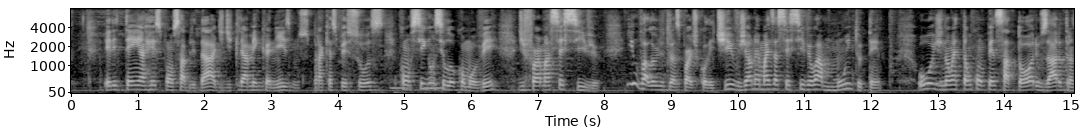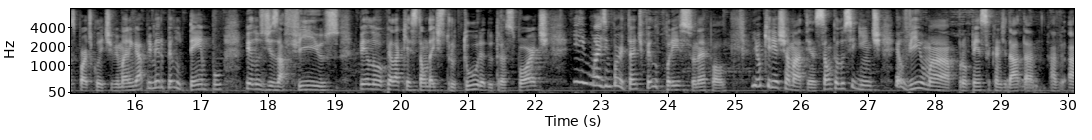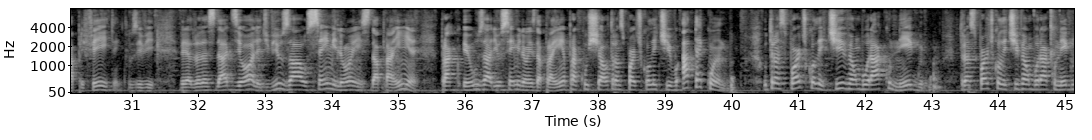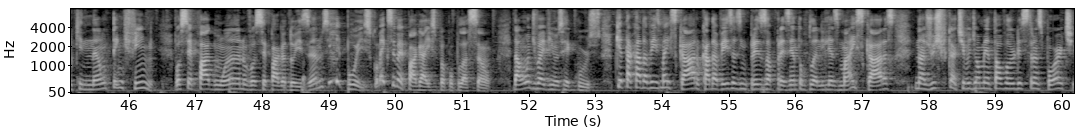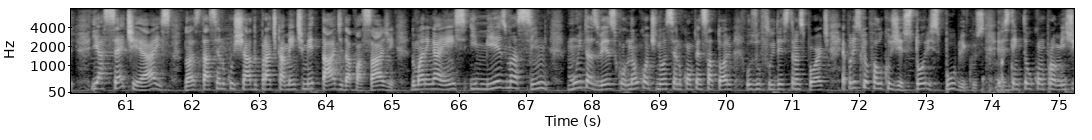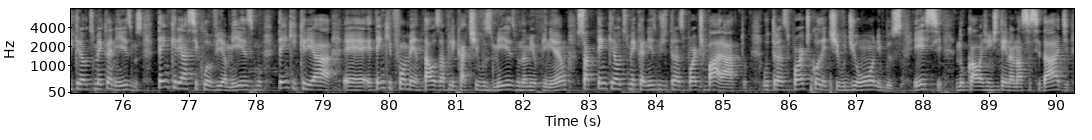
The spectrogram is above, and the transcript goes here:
ele tem a responsabilidade de criar mecanismos para que as pessoas consigam se locomover de forma acessível. E o valor do transporte coletivo já não é mais acessível há muito tempo. Hoje não é tão compensatório usar o transporte coletivo em Maringá, primeiro pelo tempo, pelos desafios, pelo, pela questão da estrutura do transporte e o mais importante, pelo preço, né, Paulo? E eu queria chamar a atenção pelo seguinte: eu vi uma propensa candidata a, a prefeita, inclusive vereadora da cidade, dizer: olha, devia usar os 100 milhões da prainha, pra, eu usaria os 100 milhões da prainha para custear o transporte coletivo. Até quando? O transporte coletivo é um buraco negro. O transporte coletivo é um buraco negro que não tem fim. Você paga um ano, você paga dois anos e depois? Como é que você vai pagar isso para a população? Da onde vai vir os recursos? Porque está cada vez mais caro, cada vez as empresas apresentam planilhas mais caras na justificativa de aumentar o valor desse transporte. E a R$ reais nós está sendo custeado praticamente metade da passagem do maringaense e mesmo assim, muitas vezes não continua sendo compensatório usufruir desse transporte. É por isso que eu falo que os gestores públicos, eles têm que ter o compromisso de criar outros mecanismos. Tem que criar ciclovia mesmo, tem que criar, é, tem que fomentar os aplicativos mesmo, na minha opinião só que tem que criar outros mecanismos de transporte barato. O transporte coletivo de ônibus, esse no qual a gente tem na nossa cidade,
